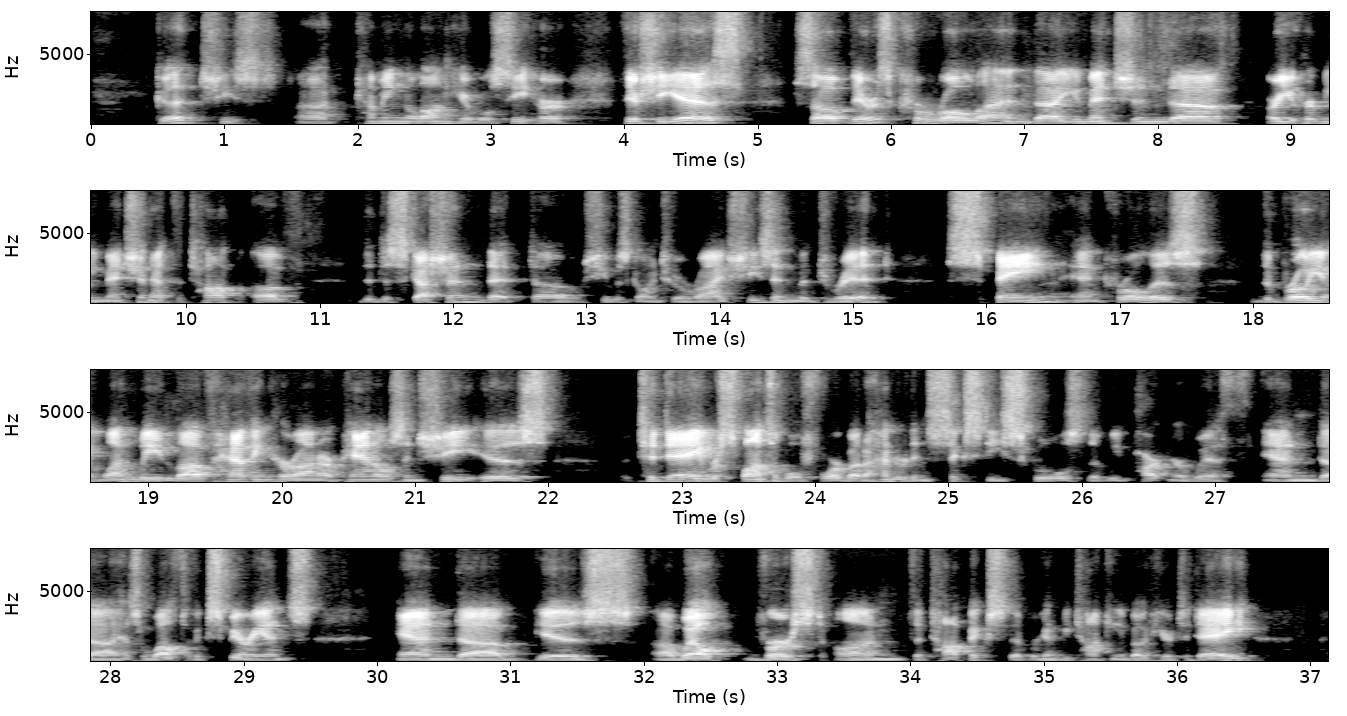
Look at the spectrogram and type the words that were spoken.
Good. She's uh, coming along here. We'll see her. There she is. So there's Carola, and uh, you mentioned, uh, or you heard me mention at the top of the discussion that uh, she was going to arrive. She's in Madrid, Spain, and Carola is the brilliant one. We love having her on our panels, and she is today responsible for about 160 schools that we partner with and uh, has a wealth of experience and uh, is uh, well versed on the topics that we're going to be talking about here today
